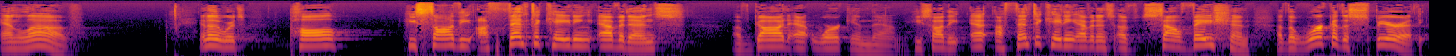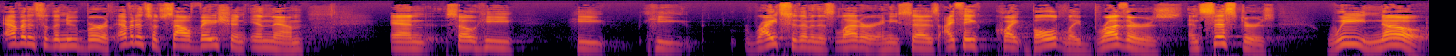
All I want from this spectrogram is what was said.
and love. In other words, Paul, he saw the authenticating evidence of God at work in them. He saw the e- authenticating evidence of salvation, of the work of the Spirit, the evidence of the new birth, evidence of salvation in them. And so he, he, he writes to them in this letter and he says, I think quite boldly, brothers and sisters, we know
